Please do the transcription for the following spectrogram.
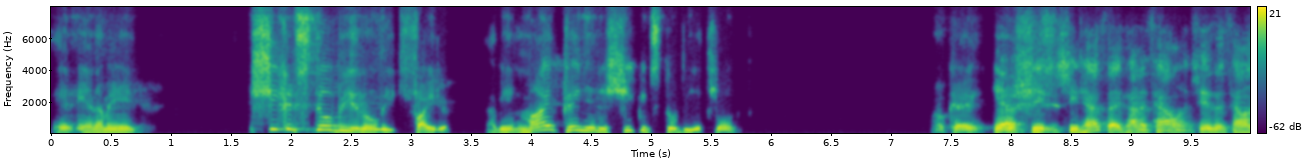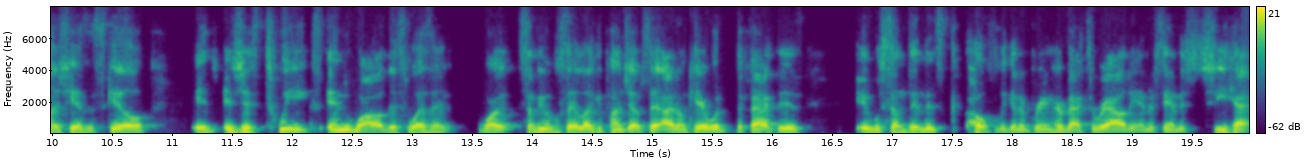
And and I mean, she could still be an elite fighter. I mean, my opinion is she could still be a champ. Okay. Yeah, she she has that kind of talent. She has a talent. She has a skill. It it just tweaks. And while this wasn't, while some people say lucky punch upset, I don't care what the fact is. It was something that's hopefully going to bring her back to reality. Understand that she has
